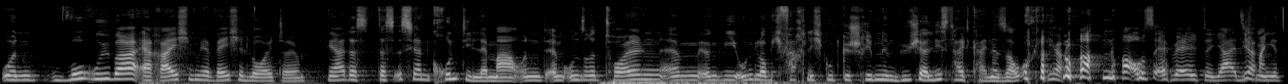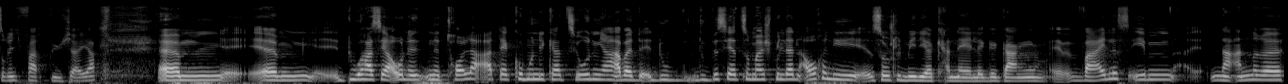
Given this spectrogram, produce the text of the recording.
Und worüber erreichen wir welche Leute? Ja, das, das ist ja ein Grunddilemma. Und ähm, unsere tollen, ähm, irgendwie unglaublich fachlich gut geschriebenen Bücher liest halt keine Sau oder ja. nur, nur Auserwählte. Ja, also ja. ich meine jetzt so richtig Fachbücher. Ja, ähm, ähm, du hast ja auch eine, eine, tolle Art der Kommunikation, ja, aber du, du bist ja zum Beispiel dann auch in die Social-Media-Kanäle gegangen, äh, weil es eben eine andere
